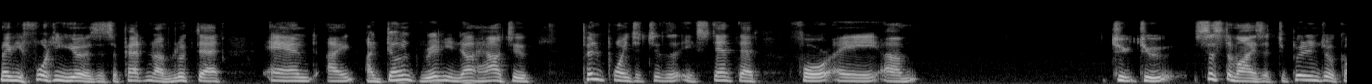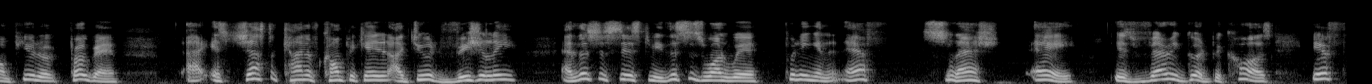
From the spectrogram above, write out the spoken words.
maybe 40 years. It's a pattern I've looked at and I I don't really know how to pinpoint it to the extent that for a um, to to systemize it to put it into a computer program uh, it's just a kind of complicated. I do it visually. And this just says to me. This is one where putting in an f slash a is very good because if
